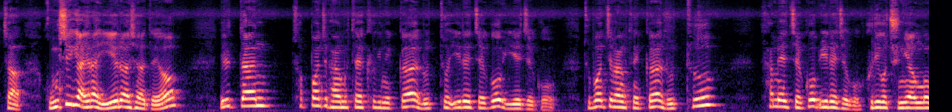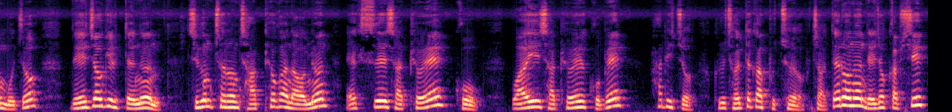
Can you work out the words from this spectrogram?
자, 공식이 아니라 이해를 하셔야 돼요. 일단, 첫 번째 방향 벡터의 크기니까 루트 1의 제곱, 2의 제곱. 두 번째 방향 벡터니까 루트 3의 제곱, 1의 제곱. 그리고 중요한 건 뭐죠? 내적일 때는 지금처럼 좌표가 나오면 x의 좌표의 곱, y 좌표의 곱의 합이죠. 그리고 절대값 붙여요. 자, 때로는 내적값이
